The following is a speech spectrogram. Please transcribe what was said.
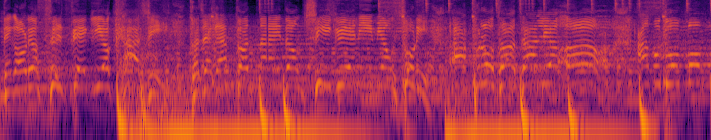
내가 어렸을 때 기억하지? 더 작았던 나의 덩치 귀엔 이명소리. 앞으로 더 달려 어. 아무도 못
